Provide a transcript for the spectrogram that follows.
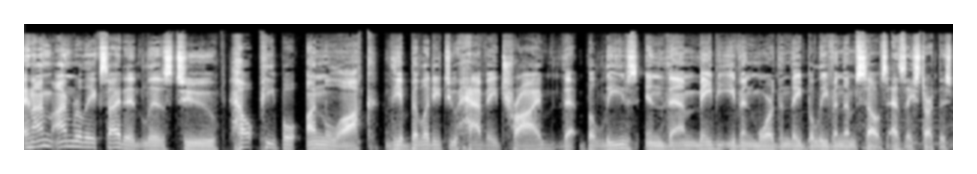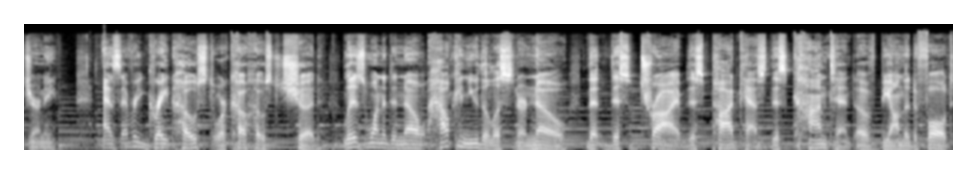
And I'm I'm really excited, Liz, to help people unlock the ability to have a tribe that believes in them, maybe even more than they believe in themselves as they start this journey. As every great host or co-host should, Liz wanted to know how can you the listener know that this tribe, this podcast, this content of Beyond the Default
